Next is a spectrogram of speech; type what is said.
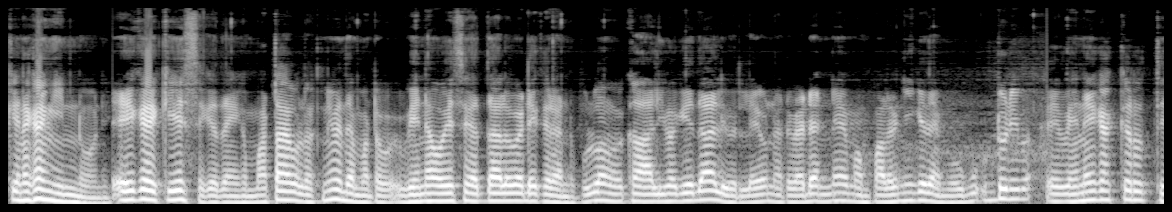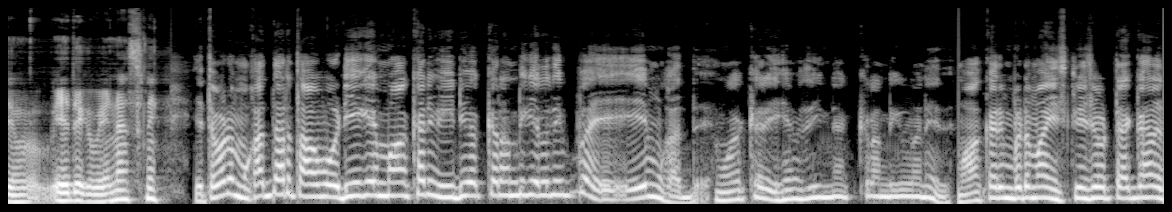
කෙනකන් ඉන්න ඕන. ඒක කේස එක. දැක මටවලක් නව මට වෙන ඔයස අදාල වැඩ කරන්න පුළුවන්. කාලි වගේ දාලි ලෙවනට වැඩන්න ම පලනික දැම උටුනි වෙන එකක් කරොත් ඒදක වෙනස්නේ. එතවට මොකක්දර තාව ොඩියගේ මාකර වීඩියක් කරන්න කියල තිබ ඒ මොකක්ද මොකර එහෙම සින්නක් කරන්න වනේ මාකරින්ට ම ස්ක්‍රේෂෝට් ඇක්හල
